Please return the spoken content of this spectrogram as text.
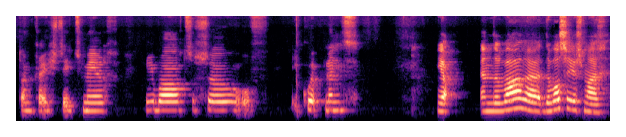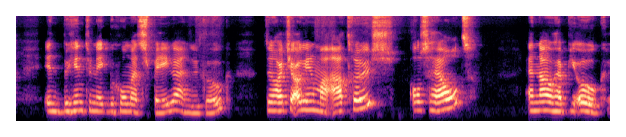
dan krijg je steeds meer rewards of zo, of equipment. Ja, en er, waren, er was eerst maar in het begin toen ik begon met spelen, en Luc ook. Toen had je alleen maar Atreus als held. En nu heb je ook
